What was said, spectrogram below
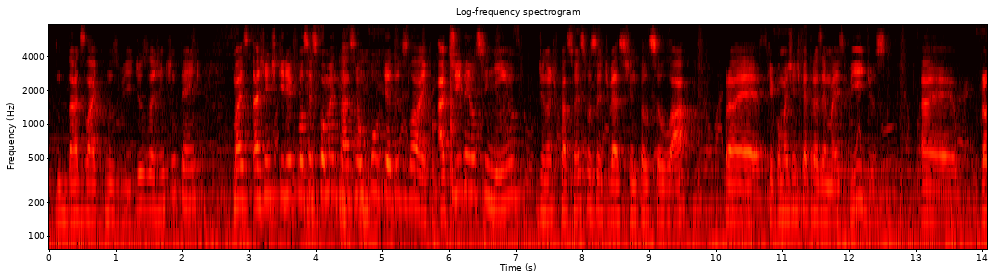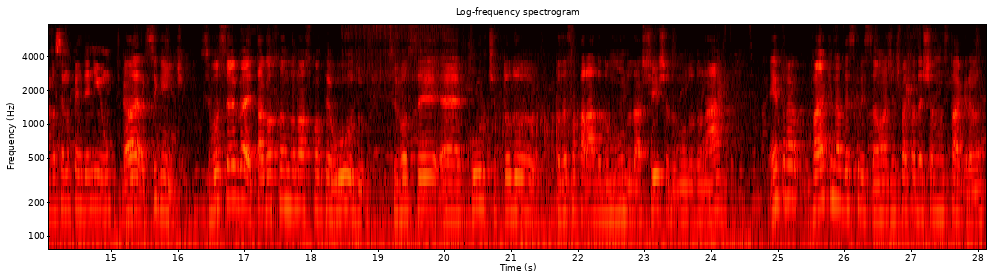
que dá dislike nos vídeos, a gente entende. Mas a gente queria que vocês comentassem o porquê do dislike. Ativem o sininho de notificações se você estiver assistindo pelo celular. Pra, é, porque como a gente quer trazer mais vídeos, é, pra você não perder nenhum. Galera, seguinte, se você véio, tá gostando do nosso conteúdo, se você é, curte todo, toda essa parada do mundo da xixa, do mundo do narg, entra, vai aqui na descrição, a gente vai estar deixando no Instagram,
